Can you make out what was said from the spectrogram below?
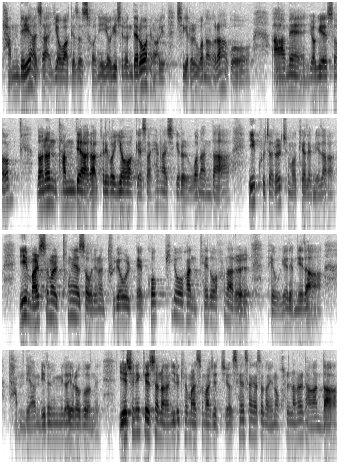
담대히 하자. 여호와께서 선이 여기시는 대로 행하시기를 원하노라 하고 아멘. 여기에서 너는 담대하라. 그리고 여호와께서 행하시기를 원한다. 이 구절을 주목해야 됩니다. 이 말씀을 통해서 우리는 두려울 때 꼭 필요한 태도 하나를 배우게 됩니다. 담대한 믿음입니다, 여러분. 예수님께서는 이렇게 말씀하셨지요. 세상에서 너희는 환란을 당한다.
